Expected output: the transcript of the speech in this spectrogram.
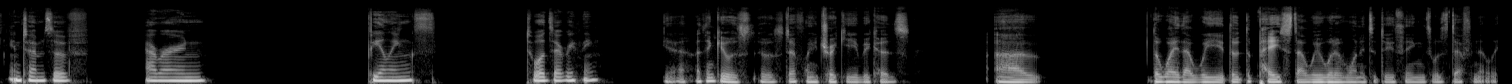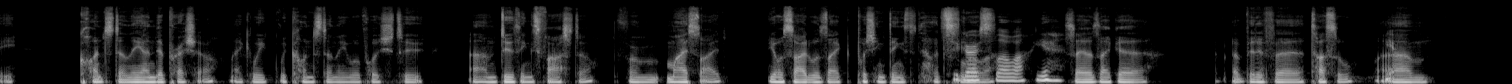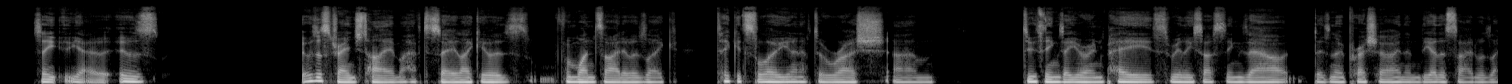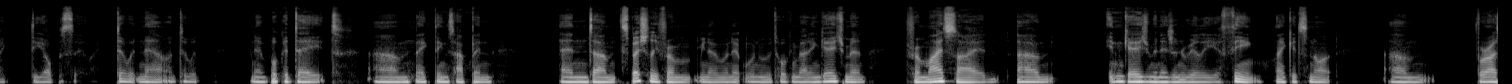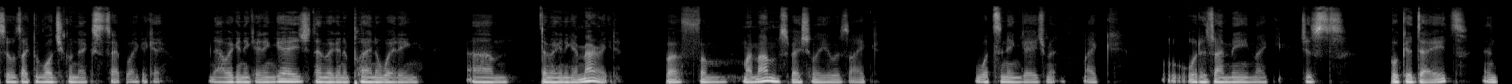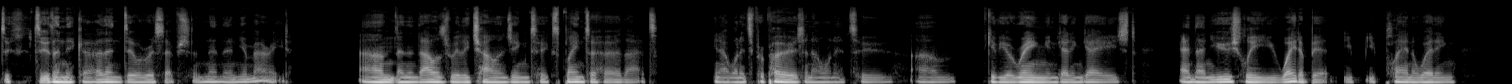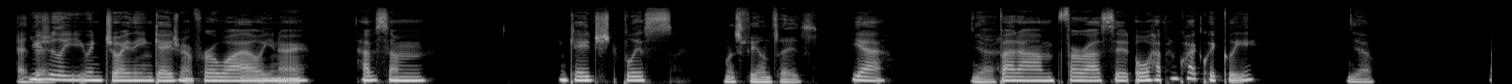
in terms of our own feelings towards everything. Yeah, I think it was it was definitely tricky because uh, the way that we the, the pace that we would have wanted to do things was definitely constantly under pressure. Like we, we constantly were pushed to um, do things faster from my side. Your side was like pushing things to To slower. go slower. Yeah. So it was like a a bit of a tussle. Yeah. Um, so yeah, it was it was a strange time. I have to say. Like it was from one side, it was like take it slow. You don't have to rush. Um, do things at your own pace. Really suss things out. There's no pressure. And then the other side was like the opposite. Like do it now. Do it. You know, book a date. Um, make things happen. And um, especially from you know when it, when we were talking about engagement, from my side, um, engagement isn't really a thing. Like it's not. Um, for us, it was like the logical next step. Like, okay, now we're going to get engaged, then we're going to plan a wedding, um, then we're going to get married. But from my mum, especially, it was like, what's an engagement? Like, what does that mean? Like, just book a date and do, do the nikah, then do a reception, and then you're married. Um, and then that was really challenging to explain to her that, you know, I wanted to propose and I wanted to um, give you a ring and get engaged. And then usually you wait a bit, you, you plan a wedding. And then- Usually you enjoy the engagement for a while, you know, have some engaged bliss. most fiancés. Yeah. Yeah. But um for us it all happened quite quickly. Yeah.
